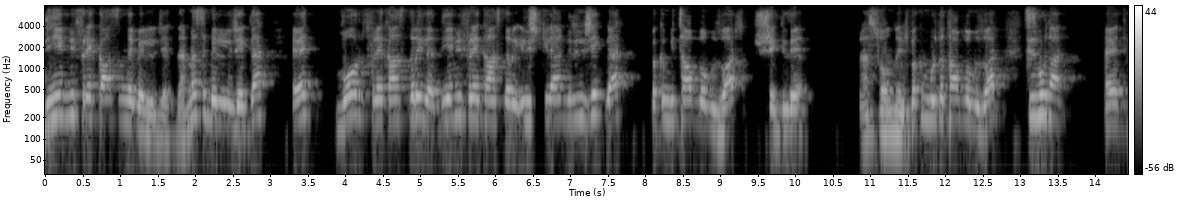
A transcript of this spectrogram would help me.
DMI frekansını belirleyecekler. Nasıl belirleyecekler? Evet WAR frekanslarıyla DMI frekansları ilişkilendirilecekler. Bakın bir tablomuz var. Şu şekilde biraz sondaymış. Bakın burada tablomuz var. Siz buradan evet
